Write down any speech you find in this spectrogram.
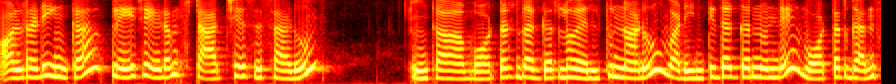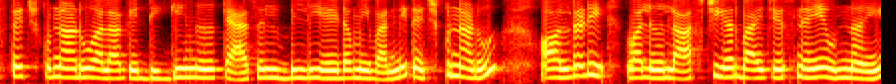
ఆల్రెడీ ఇంకా ప్లే చేయడం స్టార్ట్ చేసేసాడు. ఇంకా వాటర్ దగ్గరలో వెళ్తున్నాడు. వాడి ఇంటి దగ్గర నుండే వాటర్ గన్స్ తెచ్చుకున్నాడు. అలాగే డిగ్గింగ్ క్యాసిల్ బిల్డ్ చేయడం ఇవన్నీ తెచ్చుకున్నాడు. ఆల్రెడీ వాళ్ళు లాస్ట్ ఇయర్ బాయ్ చేసినవి ఉన్నాయి.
